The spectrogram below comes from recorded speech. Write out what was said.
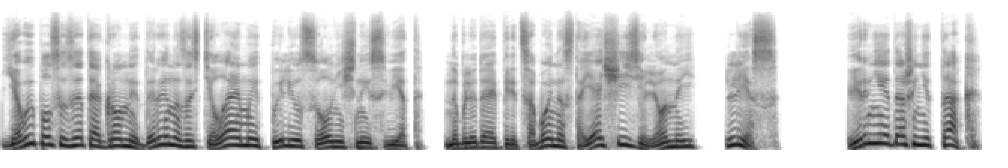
я выполз из этой огромной дыры на застилаемый пылью солнечный свет, наблюдая перед собой настоящий зеленый лес. Вернее, даже не так.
